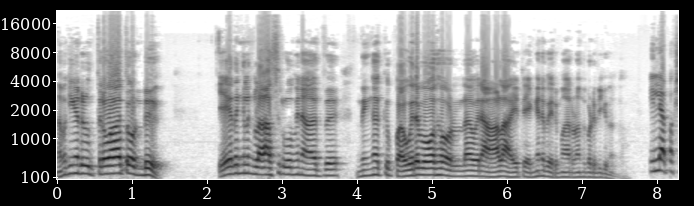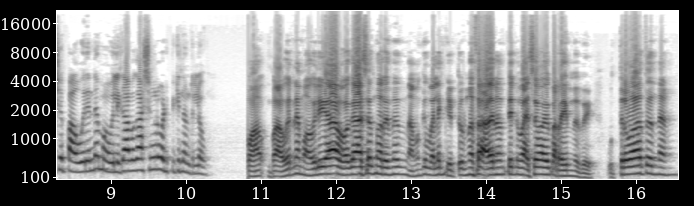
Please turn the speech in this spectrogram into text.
നമുക്കിങ്ങനെ ഒരു ഉത്തരവാദിത്വം ഉണ്ട്. ഏതെങ്കിലും ക്ലാസ് റൂമിനകത്ത് നിങ്ങൾക്ക് പൗരബോധമുള്ള ഒരാളായിട്ട് എങ്ങനെ പെരുമാറണമെന്ന് പഠിപ്പിക്കുന്നുണ്ടോ? ഇല്ല പക്ഷെ പൗരന്റെ മൗലികാവകാശങ്ങൾ പഠിപ്പിക്കുന്നുണ്ടല്ലോ. പൗരന്റെ മൗലിക അവകാശം എന്ന് പറയുന്നത് നമുക്ക് വല്ല കിട്ടുന്ന സാധനത്തിന്റെ വശമായി പറയുന്നത്. ഉത്തരവാദിത്വം എന്താണ്?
